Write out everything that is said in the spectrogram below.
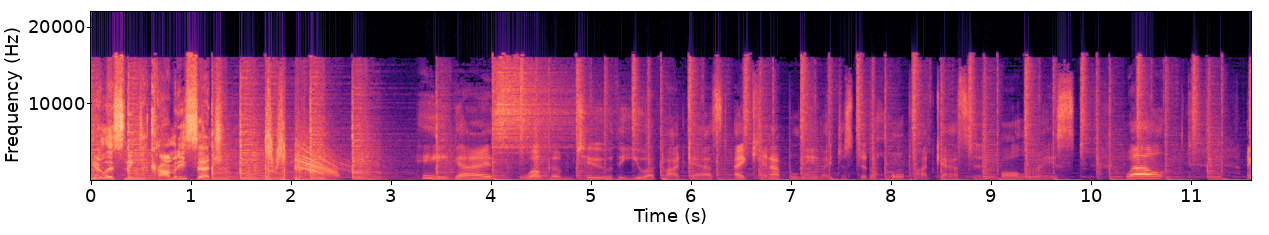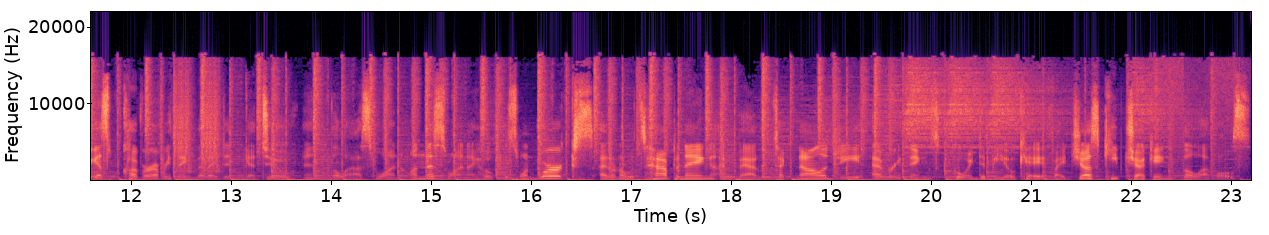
You're listening to Comedy Central. Hey guys, welcome to the U Up podcast. I cannot believe I just did a whole podcast and it all erased. Well, I guess we'll cover everything that I didn't get to in the last one on this one. I hope this one works. I don't know what's happening. I'm bad with technology. Everything's going to be okay if I just keep checking the levels.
